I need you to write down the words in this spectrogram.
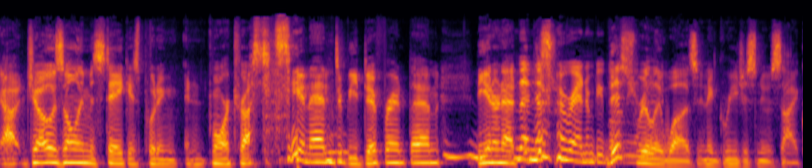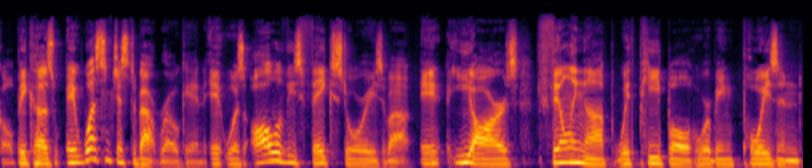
Uh, Joe's only mistake is putting in more trust in CNN to be different than the internet. But this- are random people. This the really was an egregious news cycle because it wasn't just about Rogan. It was all of these fake stories about ERs filling up with people who were being poisoned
